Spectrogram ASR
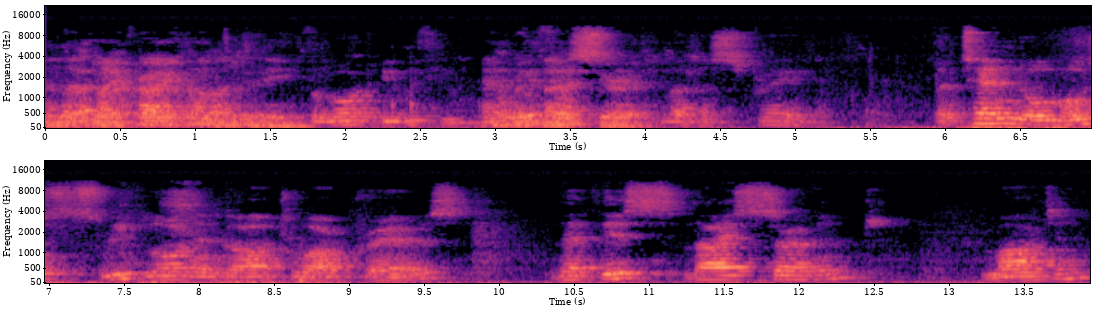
And let my cry come unto thee. The Lord be with you. And with thy spirit. Let us pray. Attend, O most sweet Lord and God, to our prayers, that this thy servant, Martin,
